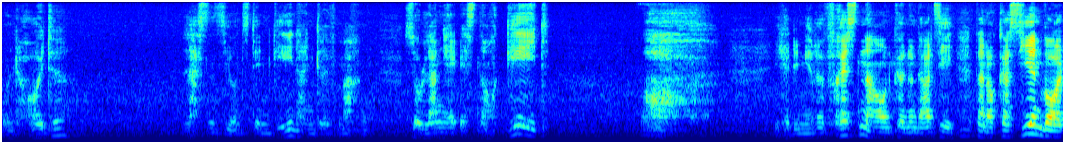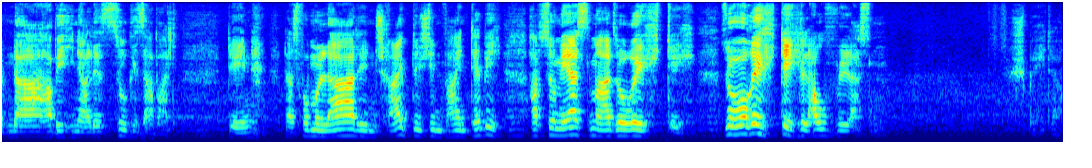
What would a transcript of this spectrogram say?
Und heute lassen sie uns den Geneingriff machen, solange es noch geht. Oh, ich hätte in ihre Fressen hauen können und als sie dann noch kassieren wollten, da habe ich ihnen alles zugesabbert. Den, das Formular, den Schreibtisch, den feinen Teppich, hab's zum ersten Mal so richtig, so richtig laufen lassen. Später,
